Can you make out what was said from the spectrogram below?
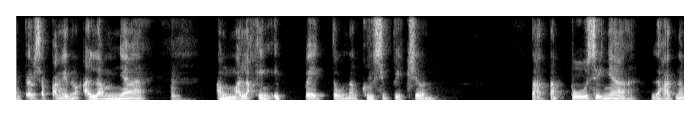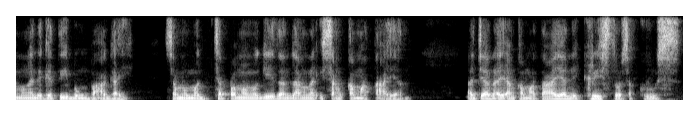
yan. Pero sa Panginoon, alam niya ang malaking epekto ng crucifixion. Tatapusin niya lahat ng mga negatibong bagay sa, mamag, sa pamamagitan lang ng isang kamatayan. At yan ay ang kamatayan ni Kristo sa krus.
